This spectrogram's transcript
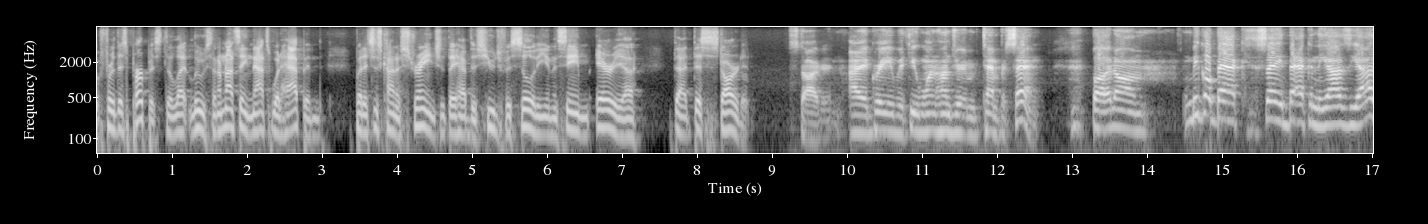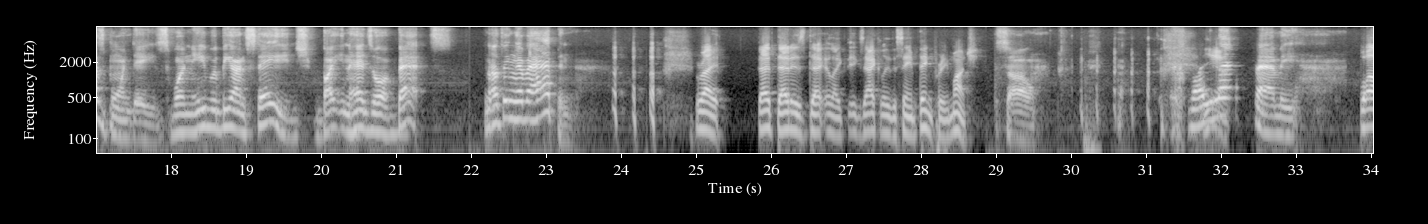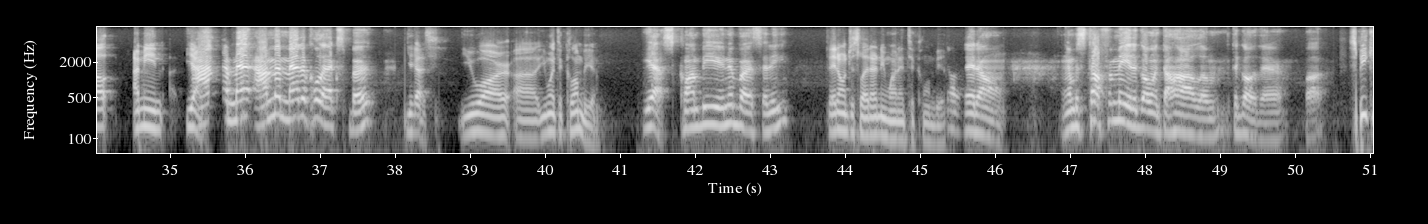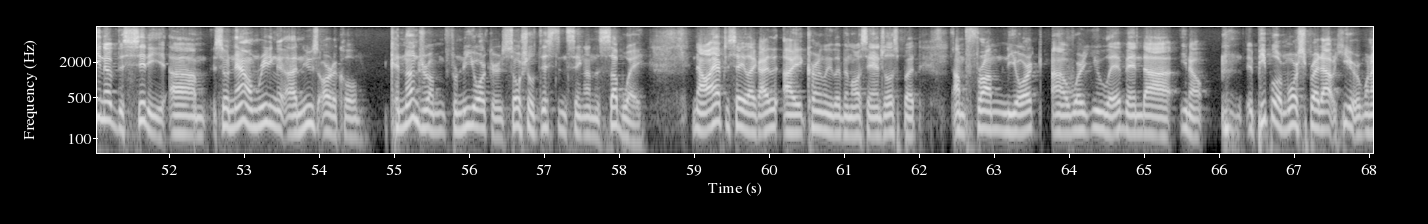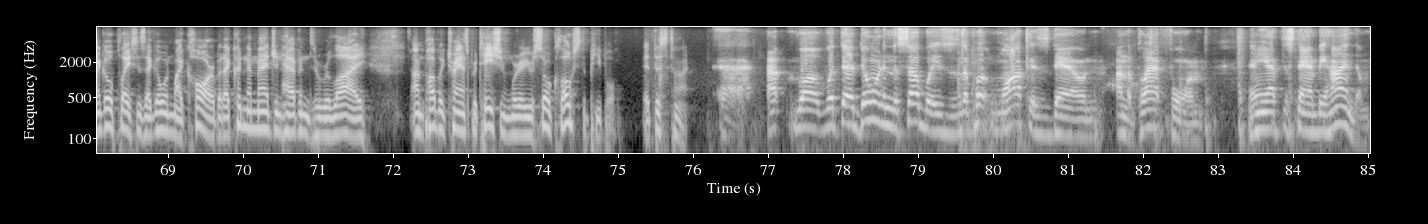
for this purpose to let loose. And I'm not saying that's what happened, but it's just kind of strange that they have this huge facility in the same area that this started. started. I agree with you 110%. But um we go back say back in the Ozzy Osbourne days when he would be on stage biting heads off bats. Nothing ever happened. Right. That that is that, like exactly the same thing, pretty much. So why you Yeah. at me? Well, I mean, yeah, I'm a, me- I'm a medical expert. yes, you are. Uh, you went to Columbia. Yes, Columbia University. They don't just let anyone into Columbia. No, they don't. It was tough for me to go into Harlem to go there, but Speaking of the city, um, so now I'm reading a news article conundrum for New Yorkers: social distancing on the subway. Now I have to say, like I I currently live in Los Angeles, but I'm from New York, uh, where you live, and uh, you know. People are more spread out here. When I go places, I go in my car, but I couldn't imagine having to rely on public transportation where you're so close to people at this time. I, well, what they're doing in the subways is they put markers down on the platform, and you have to stand behind them.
